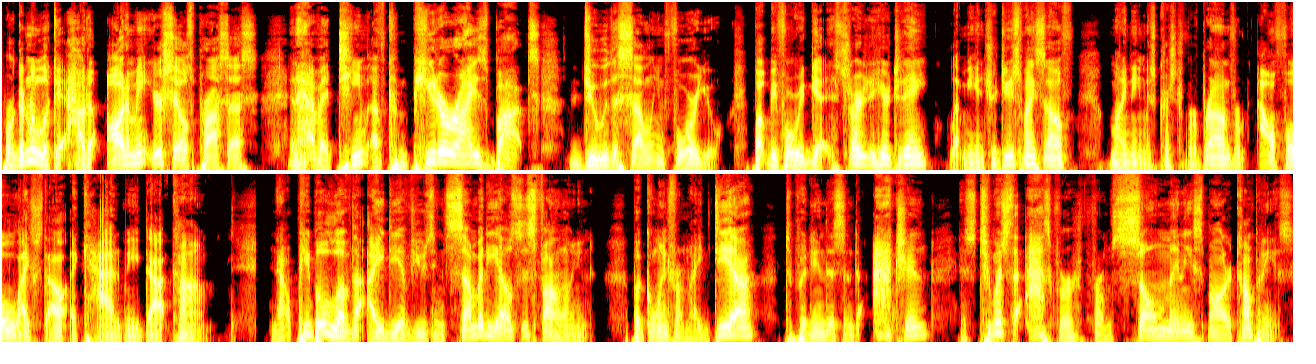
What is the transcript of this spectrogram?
we're going to look at how to automate your sales process and have a team of computerized bots do the selling for you. But before we get started here today, let me introduce myself. My name is Christopher Brown from AlphaLifestyleAcademy.com. Now, people love the idea of using somebody else's following, but going from idea to putting this into action is too much to ask for from so many smaller companies.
